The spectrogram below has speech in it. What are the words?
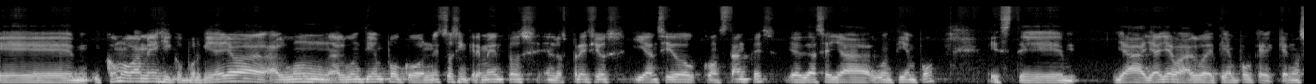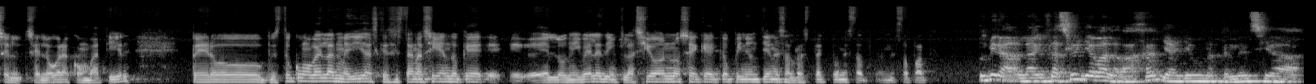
Eh, ¿Cómo va México? Porque ya lleva algún, algún tiempo con estos incrementos en los precios y han sido constantes desde hace ya algún tiempo. Este, ya, ya lleva algo de tiempo que, que no se, se, logra combatir. Pero, pues, ¿tú cómo ves las medidas que se están haciendo? que eh, eh, los niveles de inflación? No sé ¿qué, opinión tienes al respecto en esta, en esta parte. Pues mira, la inflación ya va a la baja, ya lleva una tendencia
